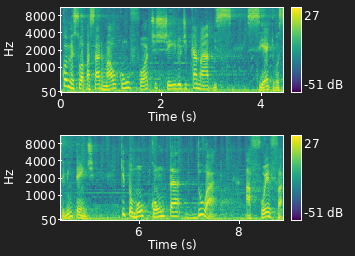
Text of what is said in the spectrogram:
começou a passar mal com o forte cheiro de cannabis, se é que você me entende, que tomou conta do ar. A Fuefa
